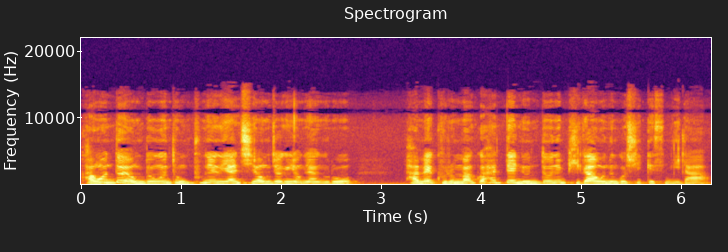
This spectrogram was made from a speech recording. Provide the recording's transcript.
강원도 영동은 동풍에 의한 지형적인 영향으로 밤에 구름 많고 한때 눈 또는 비가 오는 곳이 있겠습니다.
